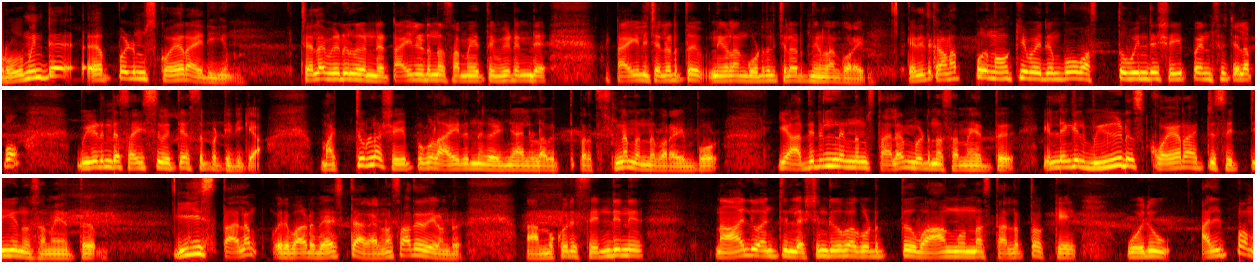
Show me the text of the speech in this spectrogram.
റൂമിന്റെ എപ്പോഴും സ്ക്വയർ ആയിരിക്കും. ചില വീടുകളുണ്ട് ടൈലിടുന്ന സമയത്ത് വീടിന്റെ ടൈൽ ചിലടത്ത് നീളം കൂടുതൽ ചിലടത്ത് നീളം കുറയും. കാര്യം കണപ്പ് നോക്കി വരുമ്പോൾ വസ്തുവിന്റെ ഷേപ്പ് അനുസരിച്ച് ചിലപ്പോൾ വീടിന്റെ സൈസ് വ്യത്യാസപ്പെട്ടിരിക്കുക മറ്റുള്ള ഷേപ്പുകളായിരുന്നു കഴിഞ്ഞാലുള്ള പ്രശ്നം എന്ന് പറയുമ്പോൾ ഈ അതിരിൽ നിന്നും സ്ഥലം വിടുന്ന സമയത്ത് ഇല്ലെങ്കിൽ വീട് സ്ക്വയറായിട്ട് സെറ്റ് ചെയ്യുന്ന സമയത്ത് ഈ സ്ഥലം ഒരുപാട് വേസ്റ്റ് ആകാനുള്ള സാധ്യതയുണ്ട്. നമുക്കൊരു സെന്റിന് നാലും അഞ്ചും ലക്ഷം രൂപ കൊടുത്ത് വാങ്ങുന്ന സ്ഥലത്തൊക്കെ ഒരു അല്പം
